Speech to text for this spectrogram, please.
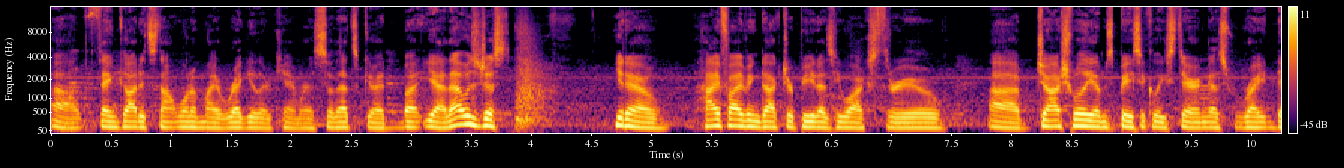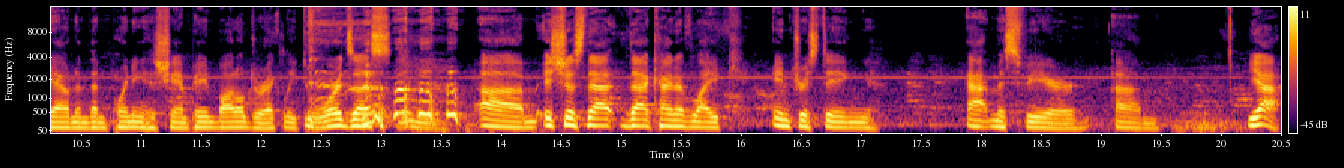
Uh, thank God it's not one of my regular cameras, so that's good. But yeah, that was just, you know, high fiving Dr. Pete as he walks through. Uh, Josh Williams basically staring us right down and then pointing his champagne bottle directly towards us. um, it's just that that kind of like interesting atmosphere. Um, yeah,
